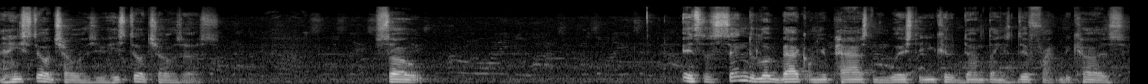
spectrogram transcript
And he still chose you. He still chose us. So it's a sin to look back on your past and wish that you could have done things different because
